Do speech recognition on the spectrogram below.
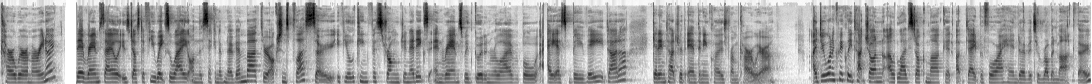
Karawira Merino. Their ram sale is just a few weeks away on the 2nd of November through Auctions Plus. So, if you're looking for strong genetics and rams with good and reliable ASBV data, get in touch with Anthony Close from Karawira. I do want to quickly touch on a livestock market update before I hand over to Rob and Mark, though.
